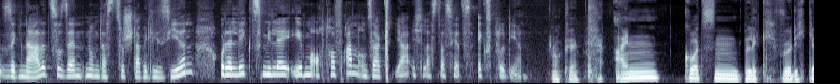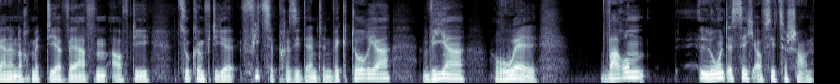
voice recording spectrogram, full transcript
Signale zu senden, um das zu stabilisieren? Oder legt es Millet eben auch drauf an und sagt, ja, ich lasse das jetzt explodieren? Okay. Ein kurzen Blick würde ich gerne noch mit dir werfen auf die zukünftige Vizepräsidentin Victoria Villa Ruel. Warum lohnt es sich, auf sie zu schauen?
